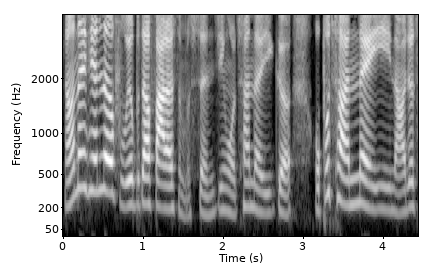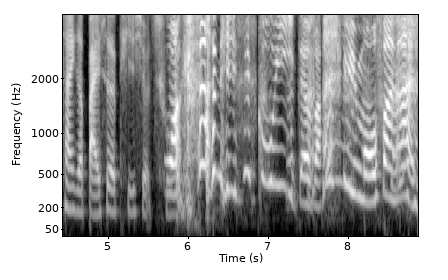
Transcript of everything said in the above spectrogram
然后那天乐福又不知道发了什么神经，我穿了一个我不穿内衣，然后就穿一个白色 T 恤出来。我靠，你是故意的吧？预谋犯案。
